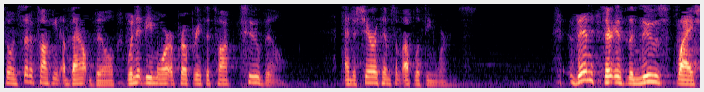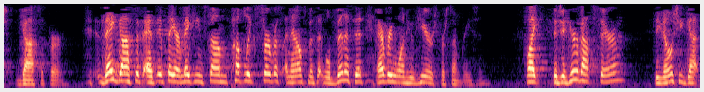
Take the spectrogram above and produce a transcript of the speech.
So instead of talking about Bill, wouldn't it be more appropriate to talk to Bill and to share with him some uplifting words? Then there is the news flash gossiper. They gossip as if they are making some public service announcement that will benefit everyone who hears for some reason. Like, did you hear about Sarah? Do you know she got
